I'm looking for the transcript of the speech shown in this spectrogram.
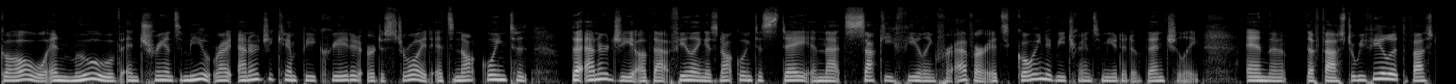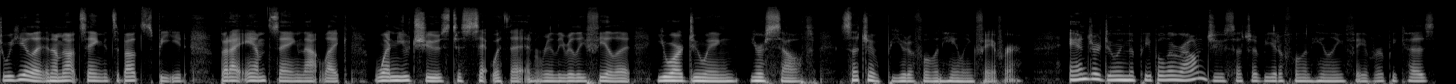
go and move and transmute, right? Energy can't be created or destroyed. It's not going to the energy of that feeling is not going to stay in that sucky feeling forever. It's going to be transmuted eventually. And the, the faster we feel it, the faster we heal it. And I'm not saying it's about speed, but I am saying that, like, when you choose to sit with it and really, really feel it, you are doing yourself such a beautiful and healing favor. And you're doing the people around you such a beautiful and healing favor because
